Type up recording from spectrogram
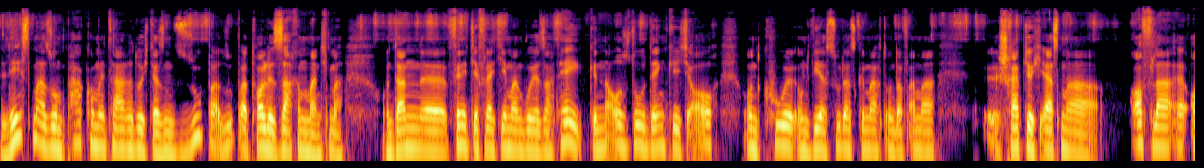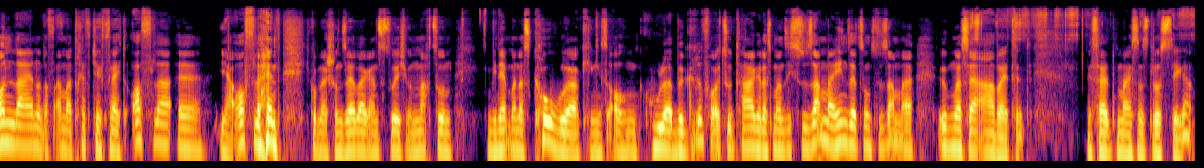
Lest mal so ein paar Kommentare durch, da sind super, super tolle Sachen manchmal. Und dann äh, findet ihr vielleicht jemanden, wo ihr sagt, hey, genau so denke ich auch und cool und wie hast du das gemacht? Und auf einmal äh, schreibt ihr euch erstmal offline, äh, online und auf einmal trefft ihr vielleicht offline, äh, ja, offline. Ich komme da schon selber ganz durch und macht so ein, wie nennt man das, Coworking, ist auch ein cooler Begriff heutzutage, dass man sich zusammen mal hinsetzt und zusammen mal irgendwas erarbeitet. Ist halt meistens lustiger.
